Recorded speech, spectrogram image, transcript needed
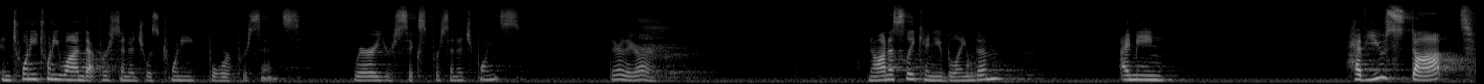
In 2021, that percentage was 24%. Where are your six percentage points? There they are. And honestly, can you blame them? I mean, have you stopped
